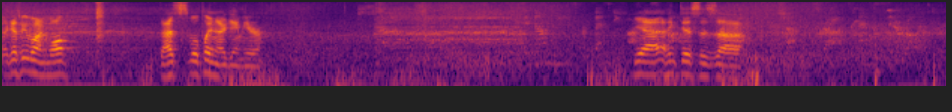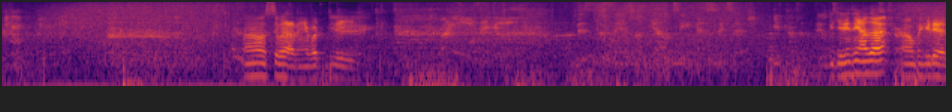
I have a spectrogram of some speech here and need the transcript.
I guess we won. Well, that's we'll play another game here. Yeah, I think this is uh Oh, let's see what happened here. What Did we get anything out of that? I don't think we did.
